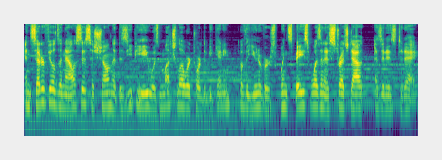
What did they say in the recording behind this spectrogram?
And Setterfield's analysis has shown that the ZPE was much lower toward the beginning of the universe when space wasn't as stretched out as it is today.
